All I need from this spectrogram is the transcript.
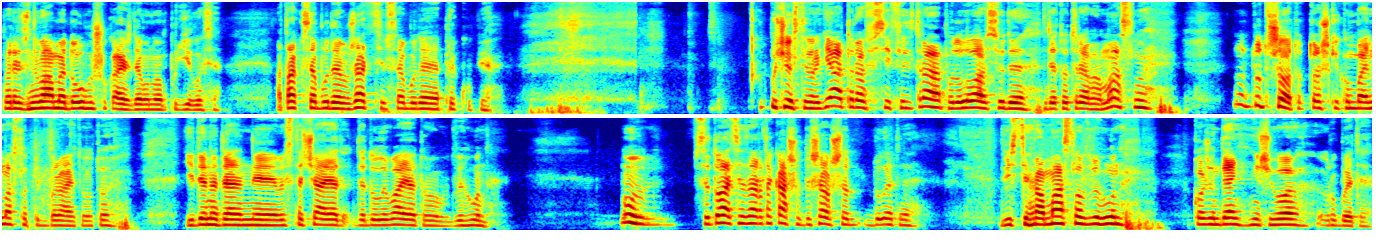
перед жнивами довго шукаєш, де воно поділося. А так все буде в жатці, все буде при купі. Почистив радіатора, всі фільтра, подоливав сюди, де то треба масло. Ну тут що, тут трошки комбайн масло підбирає, то, то єдине, де не вистачає, де доливає, то в двигун. Ну, ситуація зараз така, що дешевше долити 200 грам масла в двигун кожен день, ніж його робити.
